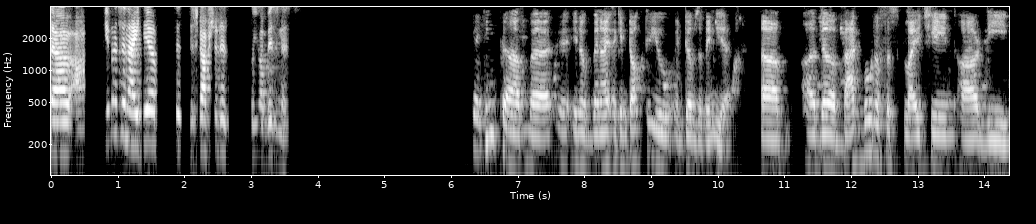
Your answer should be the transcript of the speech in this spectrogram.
Uh, uh, give us an idea of this disruption is for your business. I think um, uh, you know when I, I, can talk to you in terms of India. Uh, the backbone of a supply chain are the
